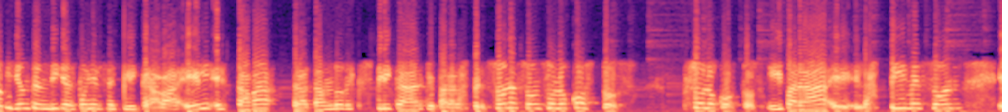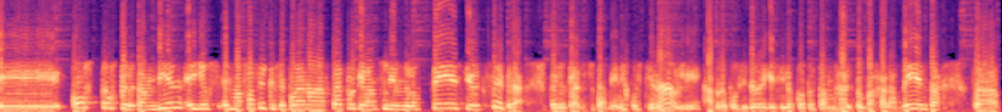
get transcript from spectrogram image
lo que yo entendí que después él se explicaba, él estaba tratando de explicar que para las personas son solo costos, solo costos. Y para eh, las pymes son eh, costos, también ellos es más fácil que se puedan adaptar porque van subiendo los precios, etcétera. Pero claro, eso también es cuestionable, a propósito de que si los costos están más altos, baja las ventas. O sea,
